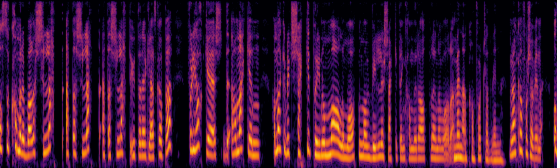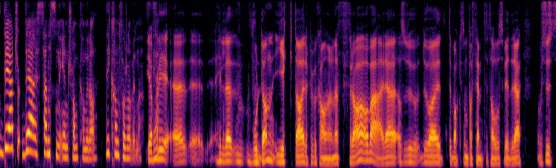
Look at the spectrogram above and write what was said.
og så kommer det bare skjelett etter skjelett etter skjelett ut av det klesskapet. For de har ikke, han, er ikke en, han er ikke blitt sjekket på de normale måtene man ville sjekket en kandidat på det nivået. Men han kan fortsatt vinne. Men han kan fortsatt vinne. Og det er, det er essensen i en Trump-kandidat. De kan fortsatt vinne. Ja, fordi eh, eh, Hilde, hvordan gikk da republikanerne fra å være Altså, du, du var tilbake sånn på 50-tallet og så videre. Og hvis du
